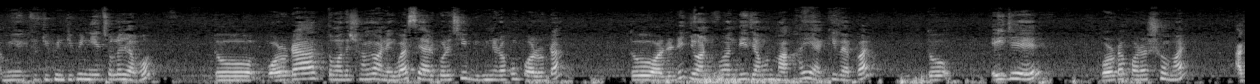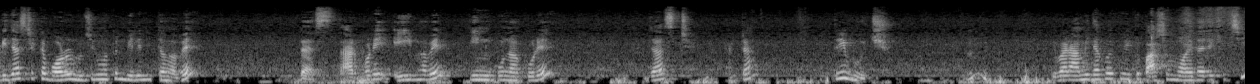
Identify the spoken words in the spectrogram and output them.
আমি একটু টিফিন টিফিন নিয়ে চলে যাব। তো পরোটা তোমাদের সঙ্গে অনেকবার শেয়ার করেছি, বিভিন্ন রকম পরোটা। তো অলরেডি জোয়ান ফোয়ান দিয়ে যেমন মাখাই, একই ব্যাপার। তো এই যে পরোটা করার সময়, আগে জাস্ট একটা বড় লুচির মতন বেলে নিতে হবে। ব্যাস, তারপরে এইভাবে তিন কোনা করে জাস্ট একটা ত্রিভুজ। এবার আমি দেখো একটু পাশে ময়দা রেখেছি।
